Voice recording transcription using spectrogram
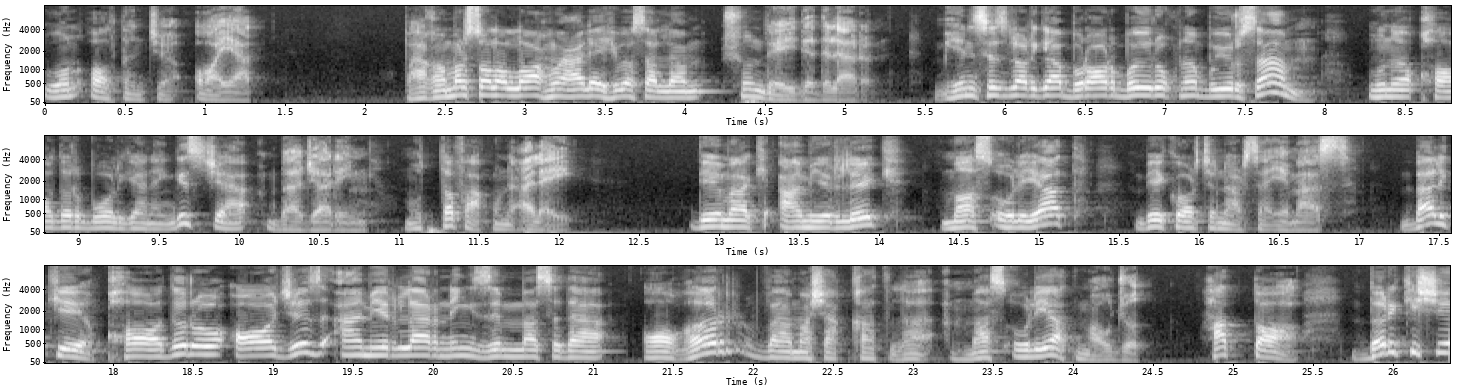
16-oyat. Payg'ambar sollallohu alayhi va sallam shunday dedilar: Men sizlarga biror buyruqni buyursam, uni qodir bo'lganingizcha bajaring. Muttafaqun alay. Demak, amirlik, mas'uliyat bekorchi narsa emas. balki qodir va ojiz amirlarning zimmasida og'ir va mashaqqatli mas'uliyat mavjud. Hatto bir kishi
